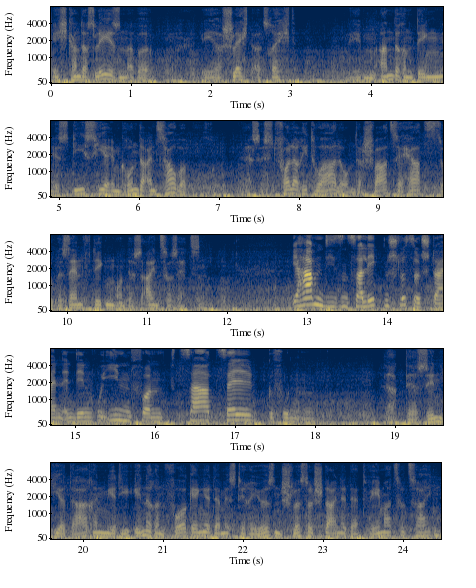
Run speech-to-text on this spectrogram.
Ich kann das lesen, aber eher schlecht als recht. Neben anderen Dingen ist dies hier im Grunde ein Zauberbuch. Es ist voller Rituale, um das schwarze Herz zu besänftigen und es einzusetzen. Wir haben diesen zerlegten Schlüsselstein in den Ruinen von Pzazell gefunden. Lag der Sinn hier darin, mir die inneren Vorgänge der mysteriösen Schlüsselsteine der Dwemer zu zeigen?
